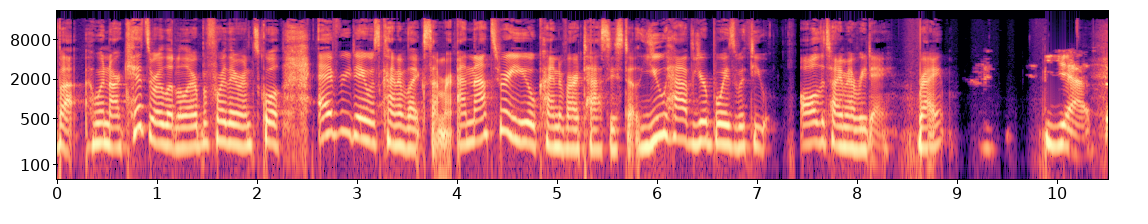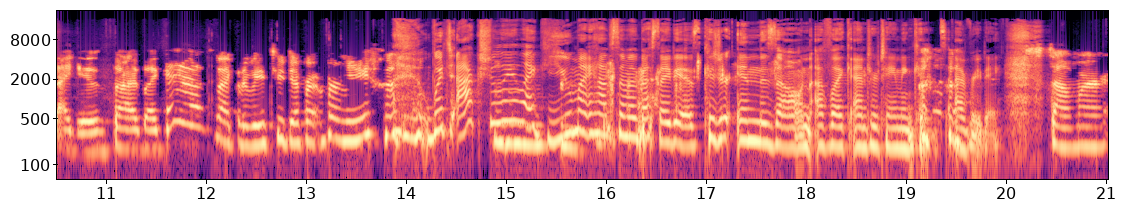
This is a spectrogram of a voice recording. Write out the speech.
but when our kids were littler before they were in school, every day was kind of like summer. And that's where you kind of are Tassie still. You have your boys with you all the time, every day, right? Yes, I do. So I was like, yeah, it's not going to be too different for me. Which actually, like, you might have some of the best ideas because you're in the zone of like entertaining kids every day. Summer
